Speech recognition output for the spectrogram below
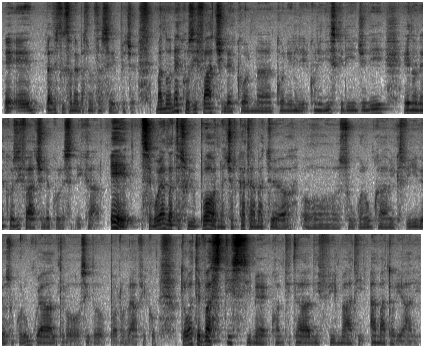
e, e, la distruzione è abbastanza semplice, ma non è così facile con, con, il, con i dischi rigidi e non è così facile con le SD card. E se voi andate su YouPorn e cercate cercate amateur o su qualunque Xvideo su qualunque altro sito pornografico, trovate vastissime quantità di filmati amatoriali.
